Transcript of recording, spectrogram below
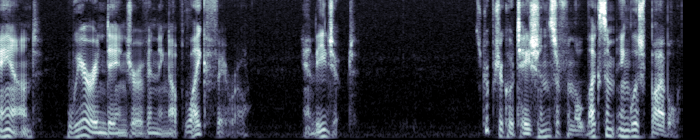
And we're in danger of ending up like Pharaoh and Egypt. Scripture quotations are from the Lexham English Bible,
